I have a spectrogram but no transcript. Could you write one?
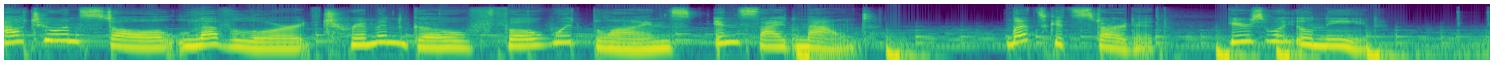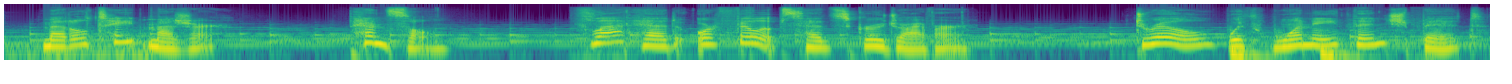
How to install Levolor Trim and Go faux wood blinds inside mount. Let's get started. Here's what you'll need. Metal tape measure, pencil, flathead or Phillips head screwdriver, drill with 1 8 inch bit,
